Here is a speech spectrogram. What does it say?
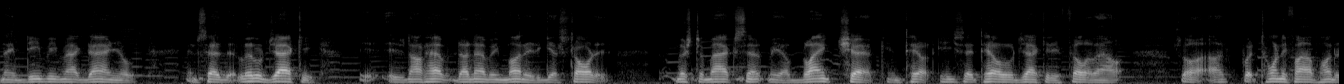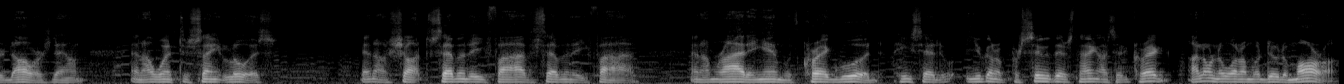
named D.B. McDaniels and said that little Jackie is not have, doesn't have any money to get started. Mr. Mack sent me a blank check and tell, he said, tell little Jackie to fill it out. So I, put $2,500 down and I went to St. Louis and I shot 75, 75 and I'm riding in with Craig Wood. He said, you going to pursue this thing? I said, Craig, I don't know what I'm going to do tomorrow.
